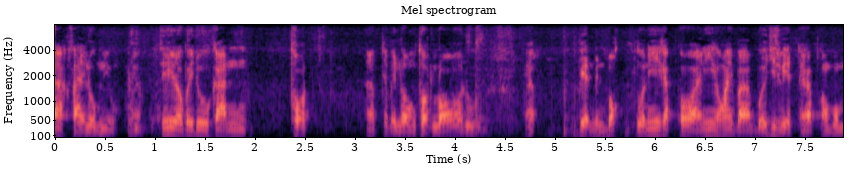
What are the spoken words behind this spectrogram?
ลากสายลมอยู่นะครับทีนี้เราไปดูการถอดนะครับจะไปลองถอดล้อดูนะครับเปลี่ยนเป็นบล็อกตัวนี้ครับเพราะอันนี้เขาให้มาเบอร์21นะครับของผม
